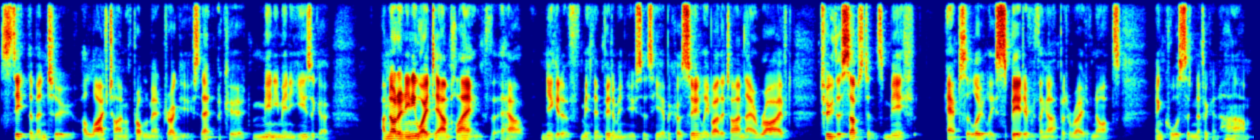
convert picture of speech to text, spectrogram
set them into a lifetime of problematic drug use. That occurred many, many years ago. I'm not in any way downplaying how negative methamphetamine use is here, because certainly by the time they arrived to the substance, meth absolutely sped everything up at a rate of knots and caused significant harm.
